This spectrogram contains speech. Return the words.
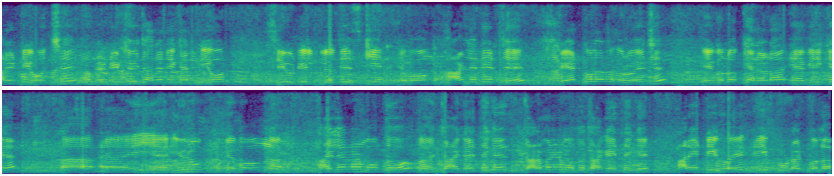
R and D হচ্ছে। আপনি নিশ্চয়ই জানেন এখানে নিউর সিউডিল ব্লেজি স্কিন এবং হার্লেনের যে ব্র্যান্ডগুলো রয়েছে, এগুলো কানাডা আমেরিকা ইউরোপ এবং থাইল্যান্ডের মতো জায়গায় থেকে, জার্মানির মতো জায়গায় থেকে আর এন ডি হয়ে এই প্রোডাক্টগুলো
